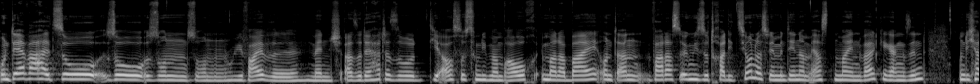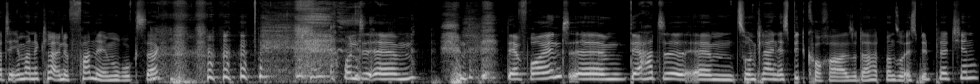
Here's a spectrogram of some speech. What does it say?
und der war halt so, so, so ein, so ein Revival-Mensch. Also der hatte so die Ausrüstung, die man braucht, immer dabei. Und dann war das irgendwie so Tradition, dass wir mit denen am 1. Mai in den Wald gegangen sind. Und ich hatte immer eine kleine Pfanne im Rucksack. und ähm, der Freund, ähm, der hatte ähm, so einen kleinen Esbit-Kocher. Also da hat man so Esbit-Plättchen.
